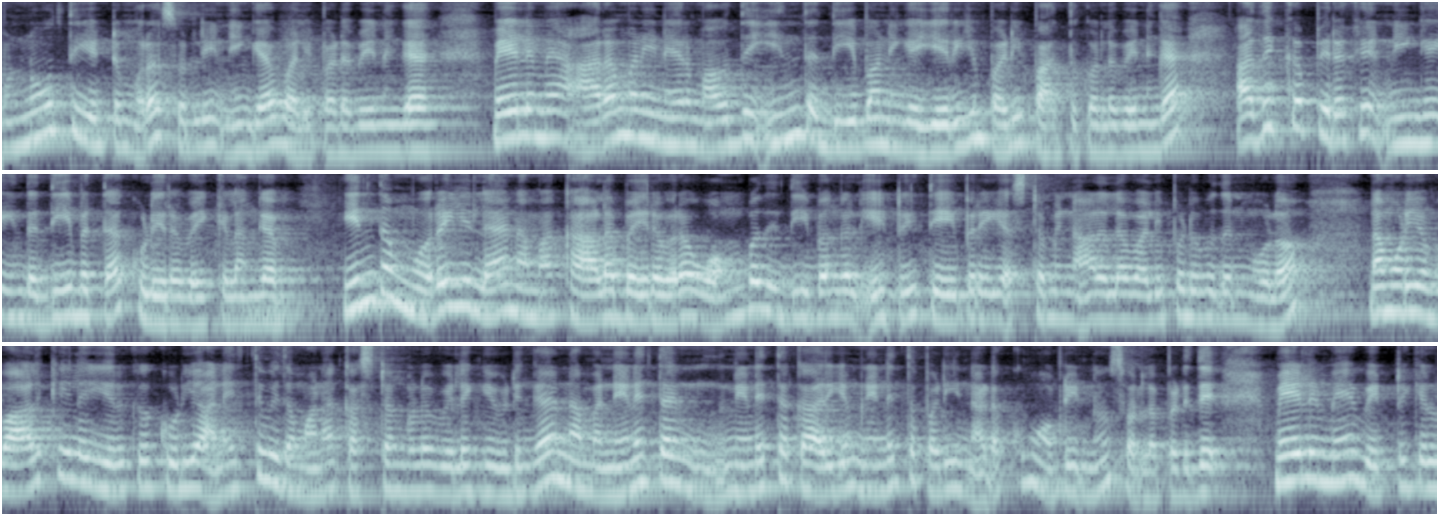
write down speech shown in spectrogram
முந்நூற்றி எட்டு முறை சொல்லி நீங்கள் வழிபட வேணுங்க. மேலுமே அரை மணி நேரமாவது இந்த தீபம் நீங்கள் எரியும்படி பார்த்து கொள்ள வேணுங்க. அதுக்கு பிறகு நீங்கள் இந்த தீபத்தை குளிர வைக்கலாம். சொல்கிறாங்க இந்த முறையில் நம்ம காலபைரவரை ஒன்பது தீபங்கள் ஏற்றி தேய்பிரை அஷ்டமி நாளில் வழிபடுவதன் மூலம் நம்முடைய வாழ்க்கையில் இருக்கக்கூடிய அனைத்து விதமான கஷ்டங்களும் விலகி விடுங்க. நம்ம நினைத்த நினைத்த காரியம் நினைத்தபடி நடக்கும் அப்படின்னு சொல்லப்படுது. மேலுமே வெற்றிகள்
